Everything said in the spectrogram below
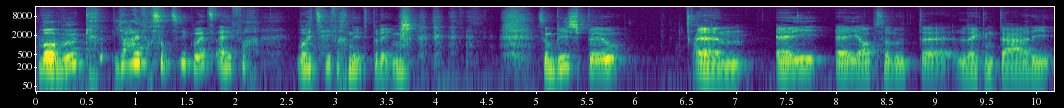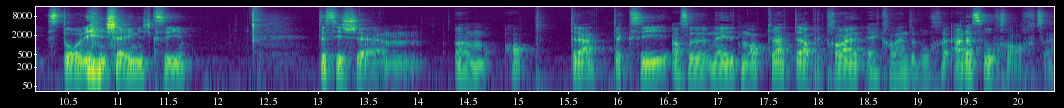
wo wirklich, ja, einfach so Zeug, wo jetzt einfach, wo jetzt einfach nicht bringst. Zum Beispiel, ähm, eine, eine absolut äh, legendäre Story war einmal, das war ähm, am Abtreten, gewesen. also nein, nicht am Abtreten, aber Kalend äh, Kalenderwoche, RS-Woche 18.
